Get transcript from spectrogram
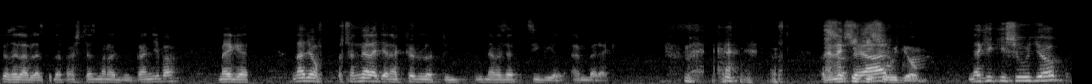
Közelebb lesz Budapesthez, maradjunk annyiba. Meg nagyon fontos, hogy ne legyenek körülöttünk úgynevezett civil emberek. Mert nekik is úgy jobb. Nekik is úgy jobb.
